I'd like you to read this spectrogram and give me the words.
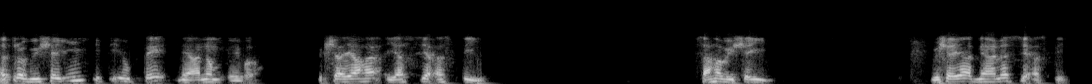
तत्र विषयी इति उक्ते ज्ञानम् एव। विषयः यस्य अस्ति? सः विषयी। विषयज्ञानस्य अस्ति।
